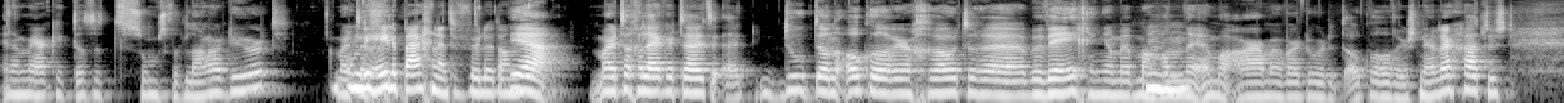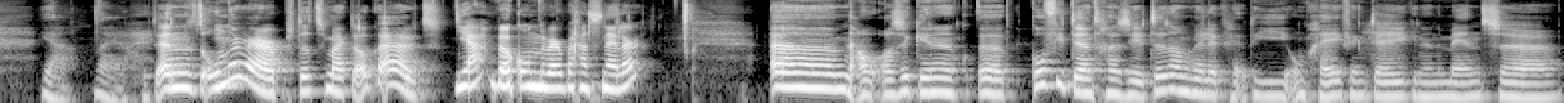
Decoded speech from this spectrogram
En dan merk ik dat het soms wat langer duurt. Maar Om die hele pagina te vullen dan. Ja, maar tegelijkertijd doe ik dan ook wel weer grotere bewegingen met mijn Mhm. handen en mijn armen, waardoor het ook wel weer sneller gaat. Dus ja, nou ja, goed. En het onderwerp, dat maakt ook uit. Ja, welke onderwerpen gaan sneller? Ehm, nou, als ik in een eh, koffietent ga zitten, dan wil ik die omgeving tekenen, de mensen.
